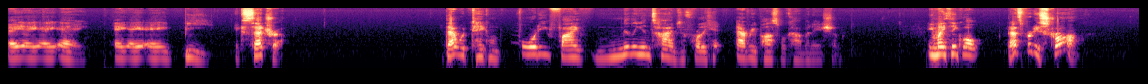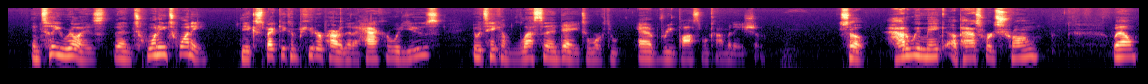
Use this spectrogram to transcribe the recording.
AAAA, AAAB, etc., that would take them 45 million times before they hit every possible combination. You might think, well, that's pretty strong. Until you realize that in 2020, the expected computer power that a hacker would use, it would take him less than a day to work through every possible combination. So, how do we make a password strong? Well,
